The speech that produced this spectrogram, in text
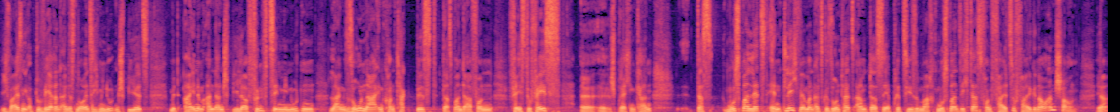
Ich weiß nicht, ob du während eines 90-Minuten-Spiels mit einem anderen Spieler 15 Minuten lang so nah in Kontakt bist, dass man davon Face-to-Face -face, äh, äh, sprechen kann das muss man letztendlich, wenn man als Gesundheitsamt das sehr präzise macht, muss man sich das von Fall zu Fall genau anschauen. Ja?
